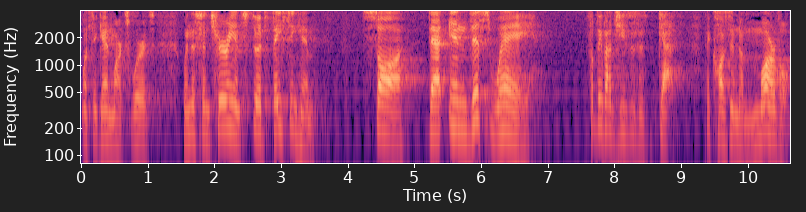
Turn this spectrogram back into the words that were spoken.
Once again, Mark's words. When the centurion stood facing him, saw that in this way, something about Jesus' death that caused him to marvel.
